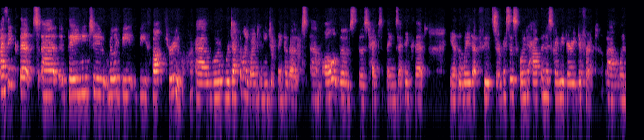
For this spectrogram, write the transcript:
I think that uh, they need to really be, be thought through. Uh, we're, we're, definitely going to need to think about um, all of those those types of things. I think that you know the way that food service is going to happen is going to be very different uh, when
